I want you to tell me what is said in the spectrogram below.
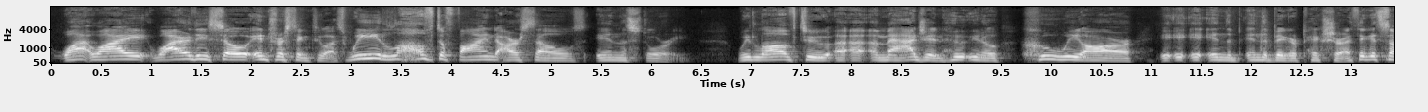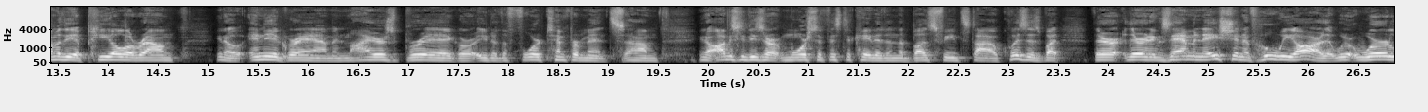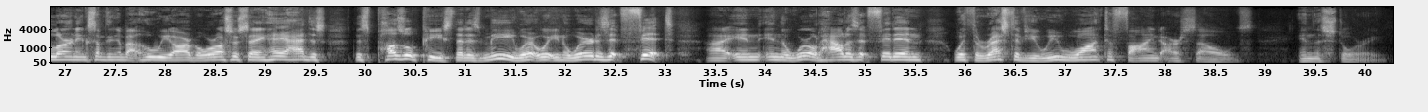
Why why why are these so interesting to us? We love to find ourselves in the story. We love to uh, uh imagine who you know who we are in the in the bigger picture. I think it's some of the appeal around you know, Enneagram and Myers Briggs or, you know, the four temperaments. Um, you know, obviously these are more sophisticated than the BuzzFeed style quizzes, but they're, they're an examination of who we are, that we're, we're learning something about who we are, but we're also saying, hey, I had this, this puzzle piece that is me. Where, where you know, where does it fit? Uh, in in the world, how does it fit in with the rest of you? We want to find ourselves in the story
